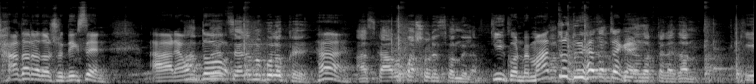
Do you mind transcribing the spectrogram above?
সাদারা দর্শক দেখছেন? আর এখন তো উপলক্ষে হ্যাঁ। আজকে আরও পাঁচশো ডিসকাউন্ট দিলাম। কি করবে মাত্র দুই হাজার দুই হাজার টাকা জান কি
